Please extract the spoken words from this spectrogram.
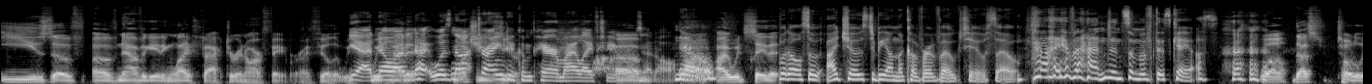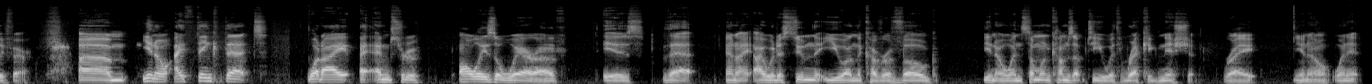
ease of of navigating life factor in our favor. I feel that we yeah, no, I'm not, was not trying easier. to compare my life to yours Um, at all. No. I would say that But also, I chose to be on the cover of Vogue too, so I have a hand in some of this chaos. well, that's totally fair. Um, you know, I think that what I am sort of always aware of is that, and I, I would assume that you on the cover of Vogue, you know, when someone comes up to you with recognition, right? You know, when it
